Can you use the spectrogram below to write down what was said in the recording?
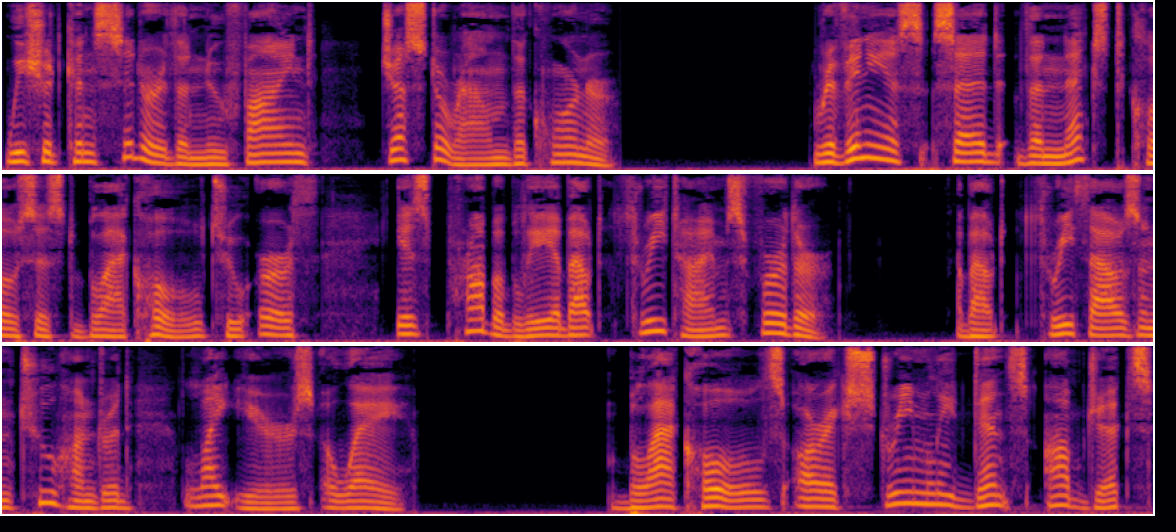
we should consider the new find just around the corner. Rivinius said the next closest black hole to Earth is probably about three times further about 3,200 light years away. Black holes are extremely dense objects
